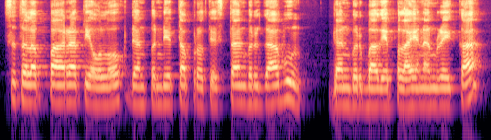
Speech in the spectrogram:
setelah para teolog dan pendeta Protestan bergabung dan berbagai pelayanan mereka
